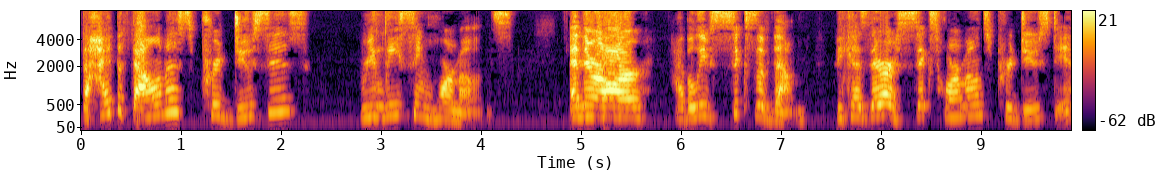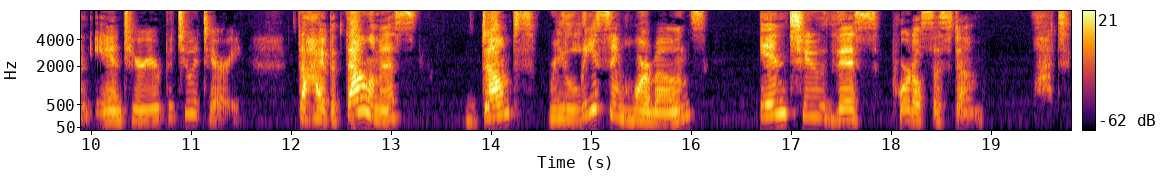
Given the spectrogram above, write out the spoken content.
The hypothalamus produces releasing hormones, and there are, I believe, six of them because there are six hormones produced in anterior pituitary. The hypothalamus dumps releasing hormones into this portal system. What?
